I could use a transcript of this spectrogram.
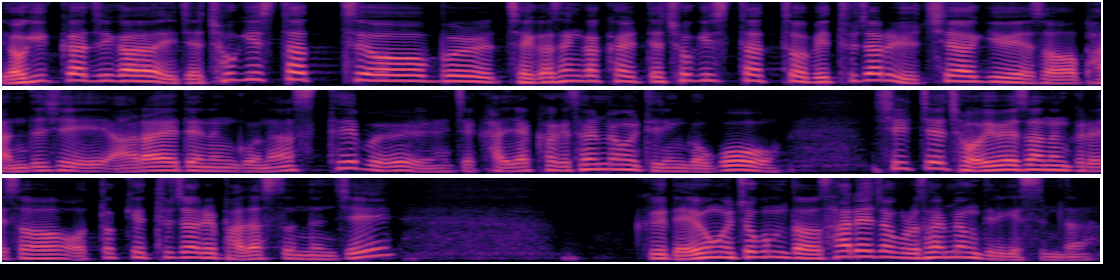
여기까지가 이제 초기 스타트업을 제가 생각할 때 초기 스타트업이 투자를 유치하기 위해서 반드시 알아야 되는 거나 스텝을 이제 간략하게 설명을 드린 거고 실제 저희 회사는 그래서 어떻게 투자를 받았었는지 그 내용을 조금 더 사례적으로 설명드리겠습니다.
